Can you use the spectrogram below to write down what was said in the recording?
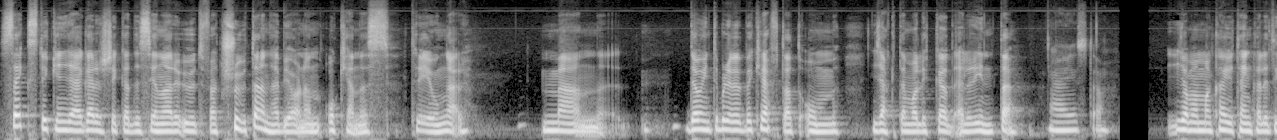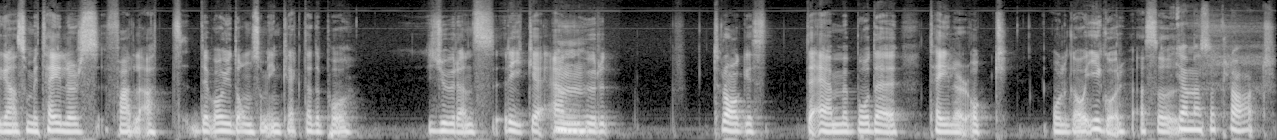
Sex stycken jägare skickades senare ut för att skjuta den här björnen och hennes tre ungar. Men det har inte blivit bekräftat om jakten var lyckad eller inte. Ja, just det. Ja, men man kan ju tänka lite grann som i Taylors fall att det var ju de som inkräktade på djurens rike än Mm. hur tragiskt det är med både Taylor och Olga och Igor. Alltså, Ja, men såklart.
